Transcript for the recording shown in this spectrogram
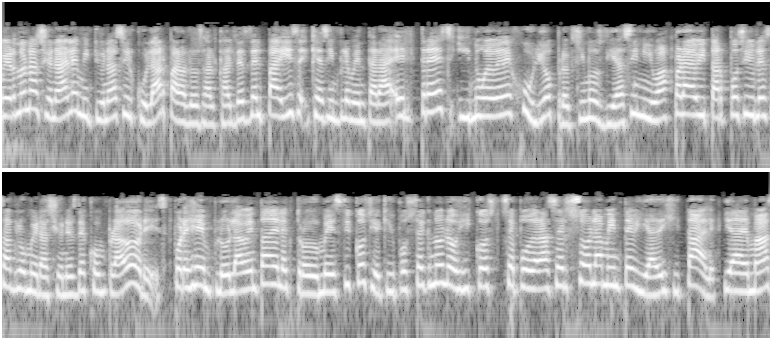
Gobierno Nacional emitió una circular para los alcaldes del país que se implementará el 3 y 9 de julio, próximos días sin IVA, para evitar posibles aglomeraciones de compradores. Por ejemplo, la venta de electrodomésticos y equipos tecnológicos se podrá hacer solamente vía digital y además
